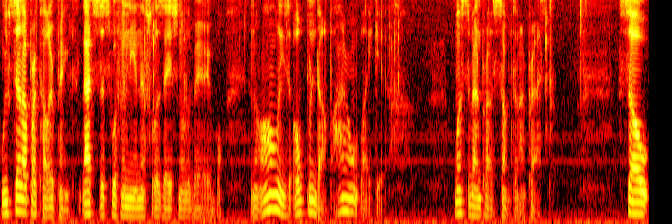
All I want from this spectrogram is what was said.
we've set up our color pink. That's just within the initialization of the variable. And all these opened up. I don't like it. Must have been pressed something I pressed. So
